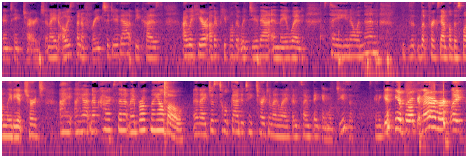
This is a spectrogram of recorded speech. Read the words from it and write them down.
and take charge. And I had always been afraid to do that because I would hear other people that would do that and they would say, you know, and then, the, for example, this one lady at church, I, I got in a car accident and I broke my elbow. And I just told God to take charge of my life. And so I'm thinking, well, Jesus, it's going to give me a broken arm or like,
